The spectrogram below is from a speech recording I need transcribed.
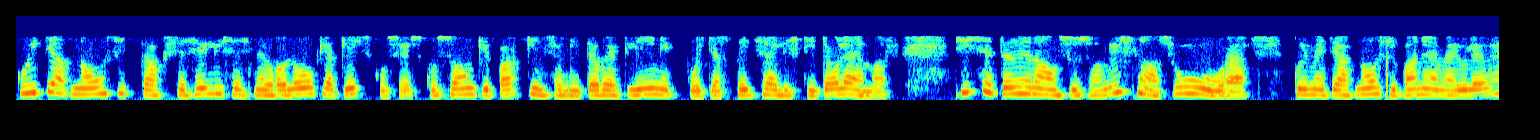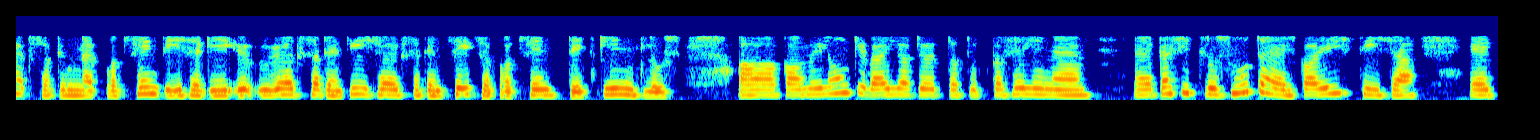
kui diagnoositakse sellises neuroloogiakeskuses, kus ongi Parkinsoni tõve kliinikud ja spetsialistid olemas, siis see tõenäosus on üsna suur, kui me diagnoosi paneme üle üheksakümne protsendi, isegi üheksakümmend viis, üheksakümmend seitse protsenti kindlus. aga meil ongi välja töötatud ka selline käsitlusmudel ka Eestis, et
